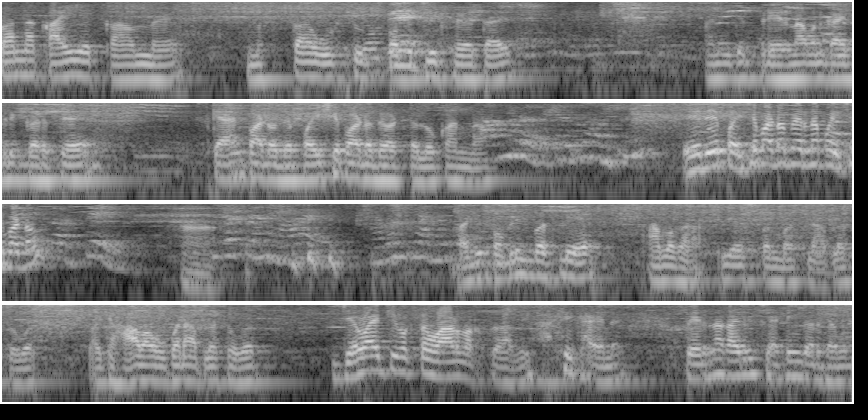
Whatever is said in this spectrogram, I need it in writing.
पोरांना काही एक काम नाही. नुसता उत्सुक पबजी खेळत आहेत आणि ते प्रेरणा पण काहीतरी करते. स्कॅन पाठवते पैसे पाठवते वाटतं लोकांना. ए रे पैसे पाठव प्रेरणा पैसे पाठव. हां. बाकी पब्लिक बसली आहे. हा बघा यश पण बसला आपल्यासोबत. बाकी हा भाऊ पण आहे आपल्यासोबत. जेवायची फक्त वाढ बघतो आम्ही बाकी काय नाही. प्रेरणा काहीतरी चॅटिंग करते आपण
